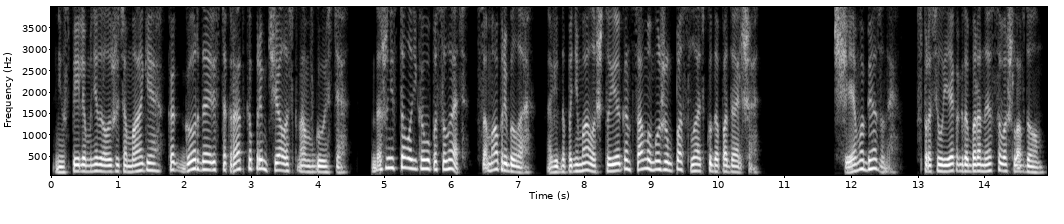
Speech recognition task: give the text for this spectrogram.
Не успели мне доложить о маге, как гордая аристократка примчалась к нам в гости. Даже не стала никого посылать, сама прибыла. А видно понимала, что и гонца мы можем послать куда подальше. «Чем обязаны?» – спросил я, когда баронесса вошла в дом.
